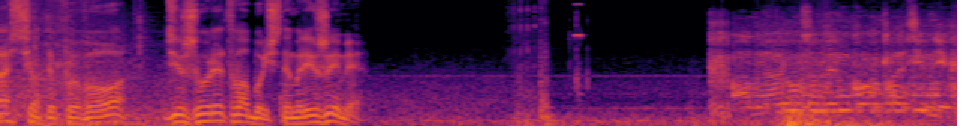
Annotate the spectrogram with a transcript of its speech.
Расчеты ПВО дежурят в обычном режиме. Обнаружен линкор противника.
